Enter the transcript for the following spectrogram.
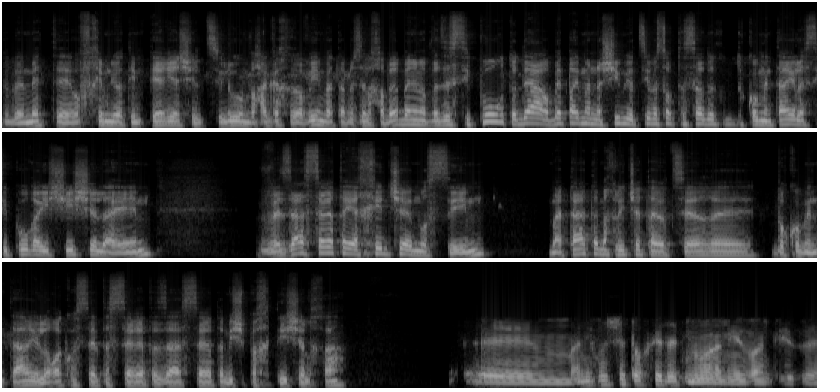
ובאמת הופכים להיות אימפריה של צילום, ואחר כך רבים, ואתה מנסה לחבר ביניהם, אבל זה סיפור, אתה יודע, הרבה פעמים אנשים יוצאים לעשות את הסרט הדוקומנטרי לסיפור האישי שלהם, וזה הסרט היחיד שהם עושים. מתי אתה מחליט שאתה יוצר אה, דוקומנטרי, לא רק עושה את הסרט הזה, הסרט המשפחתי שלך? אמ, אני חושב שתוך כדי תנועה אני הבנתי את זה,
